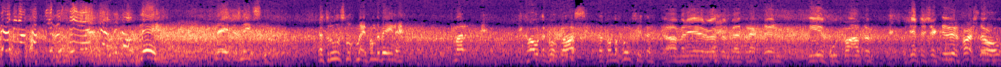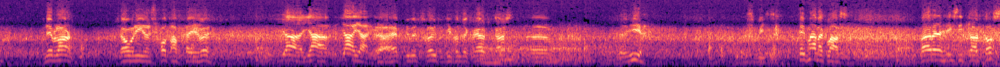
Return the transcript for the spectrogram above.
Ferdinand, heb je me zeer, Ferdinand? Nee, nee, het is niets. Het roer sloeg mij van de benen. Maar ik hou het ervoor, Klaas, dat we aan de grond zitten. Ja, meneer, het bed recht in. Hier, goed water. We zitten secuur vast, hoor. Meneer Blaak, zouden we niet een schot afgeven? Ja, ja, ja, ja. Ja, hebt u het sleuteltje van de kruiskast? Ehm, eh, hier. Geef mij maar, Klaas. Waar eh, is die kruidkast?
